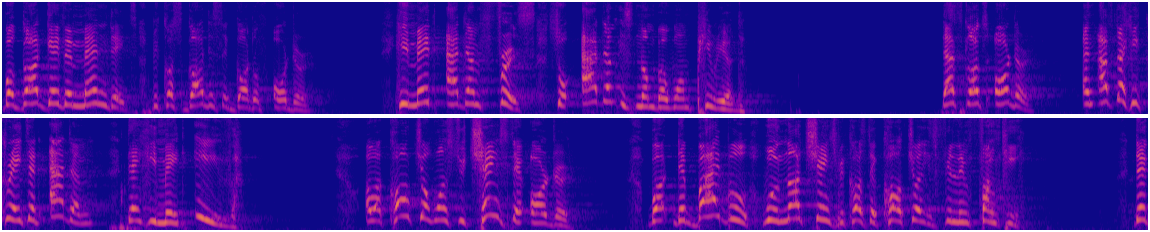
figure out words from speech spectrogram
But God gave a mandate because God is a God of order. He made Adam first. So Adam is number 1 period. That's God's order. And after he created Adam, then he made Eve. Our culture wants to change the order. But the Bible will not change because the culture is feeling funky. The,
